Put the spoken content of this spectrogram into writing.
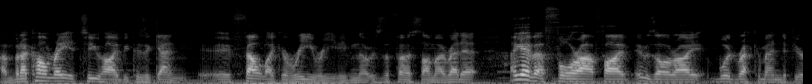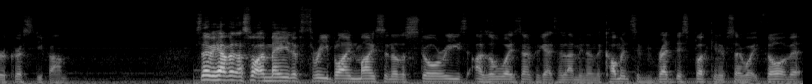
Um, but I can't rate it too high because, again, it felt like a reread, even though it was the first time I read it. I gave it a 4 out of 5. It was alright. Would recommend if you're a Christie fan. So there we have it. That's what I made of Three Blind Mice and Other Stories. As always, don't forget to let me know in the comments if you've read this book and if so, what you thought of it.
